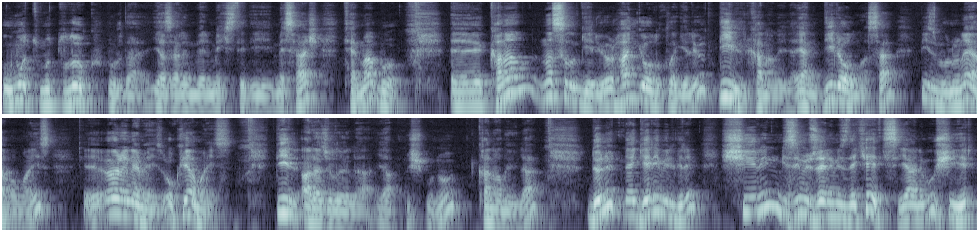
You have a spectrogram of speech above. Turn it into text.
umut, mutluluk burada yazarın vermek istediği mesaj, tema bu. E, kanal nasıl geliyor? Hangi olukla geliyor? Dil kanalıyla. Yani dil olmasa biz bunu ne yapamayız? E, öğrenemeyiz, okuyamayız. Dil aracılığıyla yapmış bunu, kanalıyla. Dönüt ne? Geri bildirim. Şiirin bizim üzerimizdeki etkisi. Yani bu şiir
